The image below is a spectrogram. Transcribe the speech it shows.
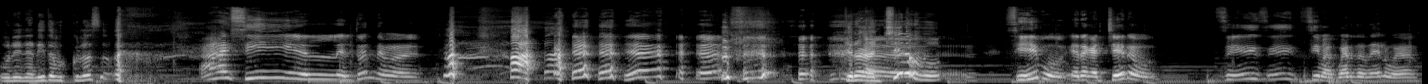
un enanito musculoso? Ay, sí, el, el duende, weón. que era ganchero, po. Sí, pues, era canchero. Sí, sí, sí, me acuerdo de él, weón.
